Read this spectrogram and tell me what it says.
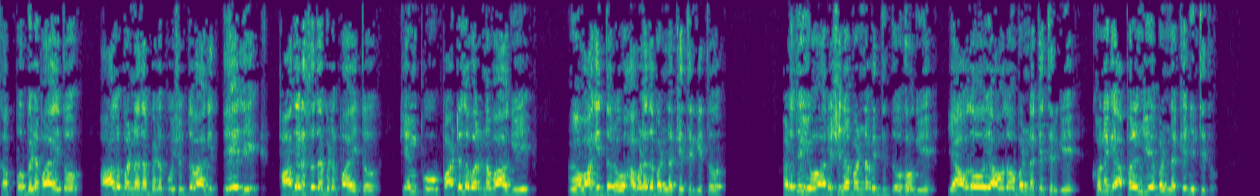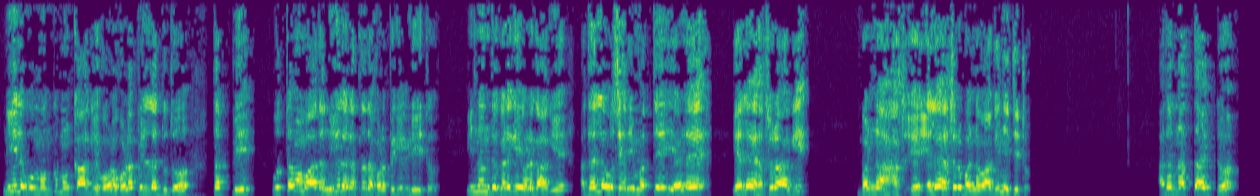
ಕಪ್ಪು ಬಿಳುಪಾಯಿತು. ಹಾಲು ಬಣ್ಣದ ಬಿಳುಪು ಶುದ್ಧವಾಗಿ ತೇಲಿ, ಪಾದರಸದ ಬಿಳುಪಾಯಿತು. ಕೆಂಪು ಪಾಟಲ ವರ್ಣವಾಗಿ ವಾಗಿದ್ದರೂ ಹವಳದ ಬಣ್ಣಕ್ಕೆ ತಿರುಗಿತು. ಹಳದಿಯು ಅರಿಶಿನ ಬಣ್ಣವಿದ್ದಿದ್ದು ಹೋಗಿ ಯಾವುದೋ ಯಾವುದೋ ಬಣ್ಣಕ್ಕೆ ತಿರುಗಿ ಕೊನೆಗೆ ಅಪರಂಜಿಯ ಬಣ್ಣಕ್ಕೆ ನಿಂತಿತು. ನೀಲವು ಮಂಕು ಮಂಕಾಗಿ ಹೊಳಪಿಲ್ಲದುದು ತಪ್ಪಿ ಉತ್ತಮವಾದ ನೀಲರತ್ನದ ಹೊಳಪಿಗೆ ಇಳಿಯಿತು. ಇನ್ನೊಂದು ಗಳಿಗೆಯೊಳಗಾಗಿ ಅದೆಲ್ಲವೂ ಸೇರಿ ಮತ್ತೆ ಎಳೆ, ಎಲೆ ಹಸುರಾಗಿ ಬಣ್ಣ ಎಲೆ ಹಸಿರು ಬಣ್ಣವಾಗಿ ನಿಂತಿತು. ಅದನ್ನತ್ತ ಇಟ್ಟು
